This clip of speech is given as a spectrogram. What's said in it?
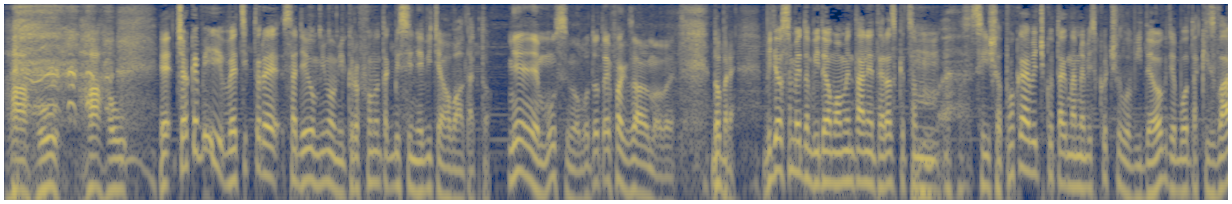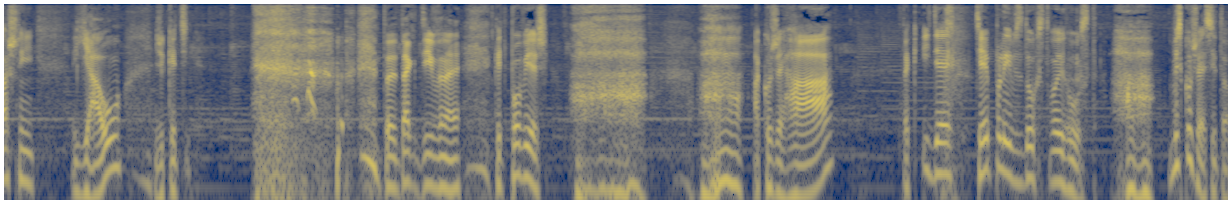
ha, hu, ha, hu. Čo keby veci, ktoré sa dejú mimo mikrofónu, tak by si nevyťahoval takto? Nie, nie, musím, lebo toto je fakt zaujímavé. Dobre, videl som jedno video momentálne teraz, keď som mm. si išiel po kávičku, tak na mňa vyskočilo video, kde bol taký zvláštny jav, že keď... to je tak divné, keď povieš há, há, akože há, tak ide teplý vzduch z tvojich úst. Há. Vyskúšaj si to.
